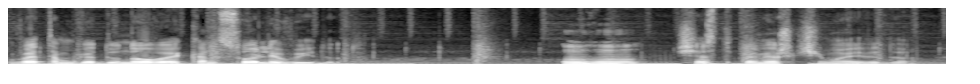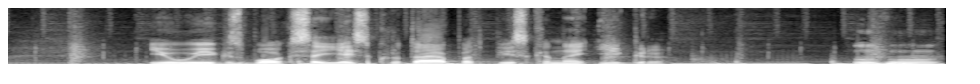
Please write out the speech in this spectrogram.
в этом году новые консоли выйдут. Угу. Сейчас ты поймешь, к чему я веду. И у Xbox есть крутая подписка на игры. Угу.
